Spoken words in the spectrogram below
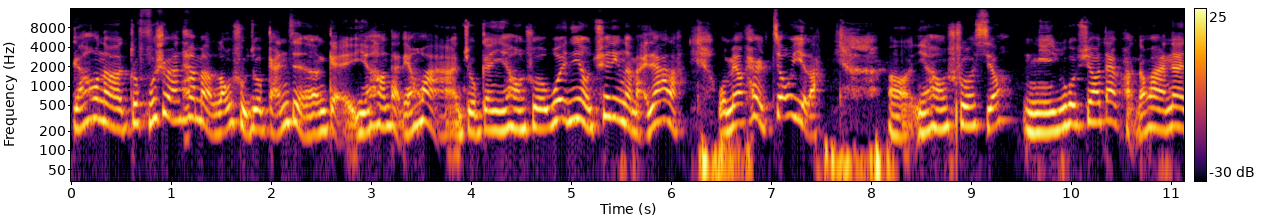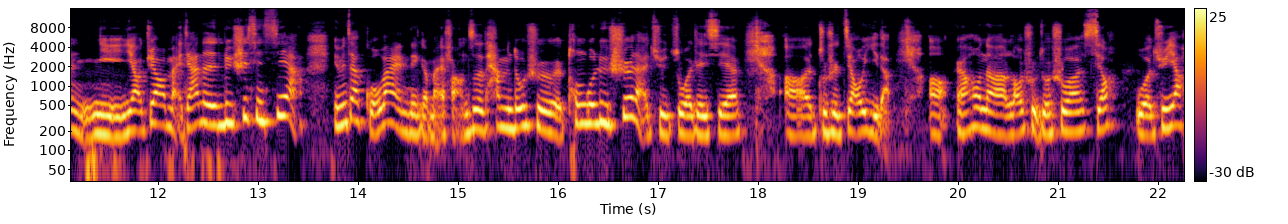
然后呢，就服侍完他们，老鼠就赶紧给银行打电话啊，就跟银行说：“我已经有确定的买家了，我们要开始交易了。”啊，银行说：“行，你如果需要贷款的话，那你要需要买家的律师信息啊，因为在国外那个买房子，他们都是通过律师来去做这些，呃，就是交易的。”嗯，然后呢，老鼠就说：“行，我去要。”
